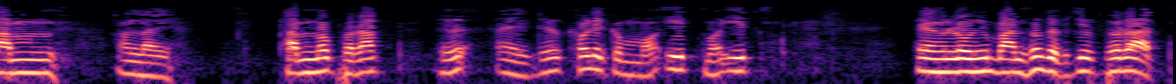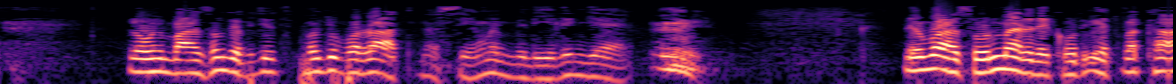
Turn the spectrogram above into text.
ทำอะไรทำนพรัตน์เออไอ้เดี๋ยวเขาเรียกกันหมออิดหมออิดแห่งโรงพยาบาลสมเด็จพระจุฬราชโรงพยาบาลสมเด็จพระจุพระจุฬราชนะเสียงไม่ดีเล่นแย่เรียกว่าศูนย์แม่เด็กโคติเอตวัดท่า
